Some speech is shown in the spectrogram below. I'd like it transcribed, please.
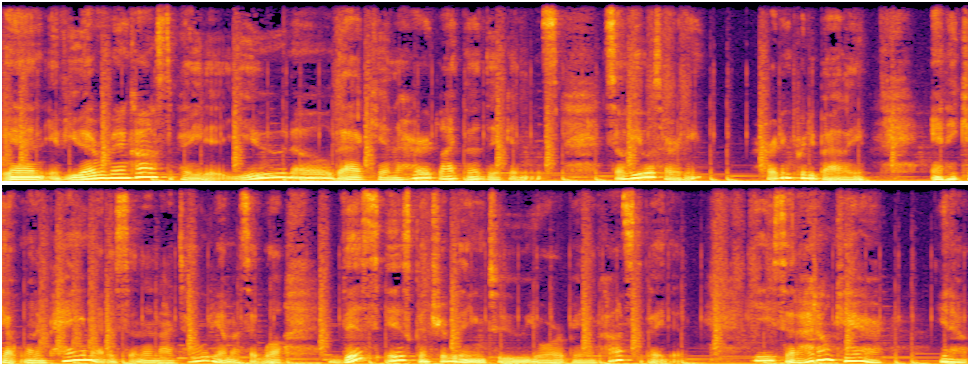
And if you've ever been constipated, you know that can hurt like the dickens. So he was hurting, hurting pretty badly and he kept wanting pain medicine. And I told him, I said, Well, this is contributing to your being constipated. He said, I don't care. You know,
